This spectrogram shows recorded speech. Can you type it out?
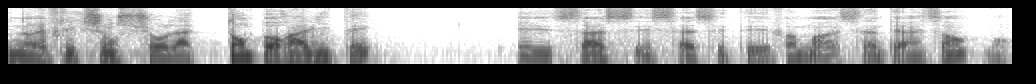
une réflexion sur la temporalité. Et ça, c'était vraiment assez intéressant. Bon.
